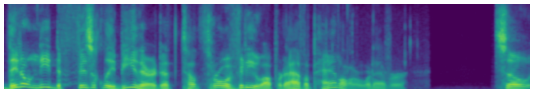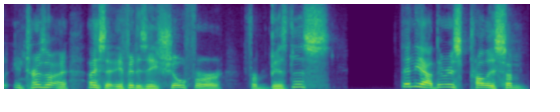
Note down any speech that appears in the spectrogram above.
they don't need to physically be there to, to throw a video up or to have a panel or whatever. So, in terms of, like I said, if it is a show for for business, then yeah, there is probably some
